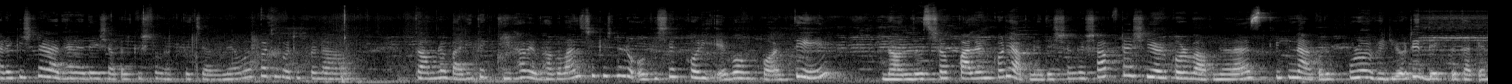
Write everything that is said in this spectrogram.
হরে কৃষ্ণ, রাধা রাধে, সকল কৃষ্ণ ভক্তের চরণে আমার কোটি কোটি প্রণাম। তো আমরা বাড়িতে কীভাবে ভগবান শ্রীকৃষ্ণের অভিষেক করি এবং পরদিন নন্দোৎসব পালন করি আপনাদের সঙ্গে সবটাই শেয়ার করব, আপনারা স্কিপ না করে পুরো ভিডিওটি দেখতে থাকেন।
